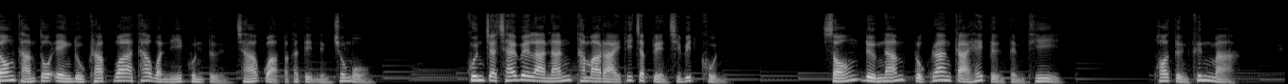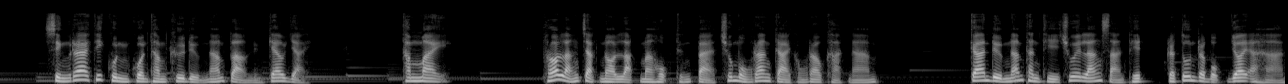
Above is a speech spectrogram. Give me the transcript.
ลองถามตัวเองดูครับว่าถ้าวันนี้คุณตื่นเช้ากว่าปกติหนึ่งชั่วโมง คุณจะใช้เวลานั้นทำอะไรที่จะเปลี่ยนชีวิตคุณ 2. ดื่มน้ำปลุกร่างกายให้ตื่นเต็มที่ พอตื่นขึ้นมา สิ่งแรกที่คุณควรทำคือดื่มน้ำเปล่าหนึ่งแก้วใหญ่ทำไม เพราะหลังจากนอนหลับมา 6-8 ชั่วโมงร่างกายของเราขาดน้ำ การดื่มน้ำทันทีช่วยล้างสารพิษ กระตุ้นระบบย่อยอาหาร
